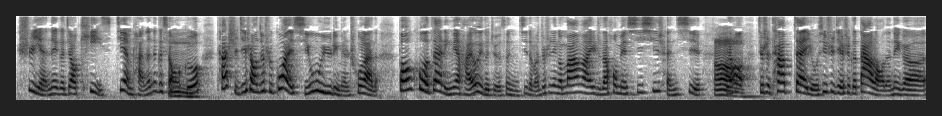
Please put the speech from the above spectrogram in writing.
饰演那个叫 Keys 键盘的那个小哥，他实际上就是《怪奇物语》里面出来的。包括在里面还有一个角色，你记得吗？就是那个妈妈一直在后面吸吸尘器，然后就是他在游戏世界是个大佬的那个，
